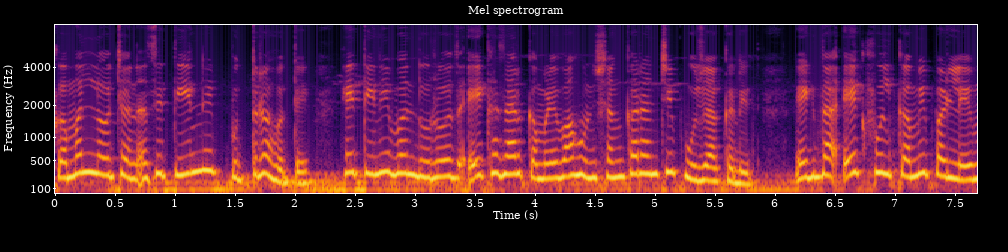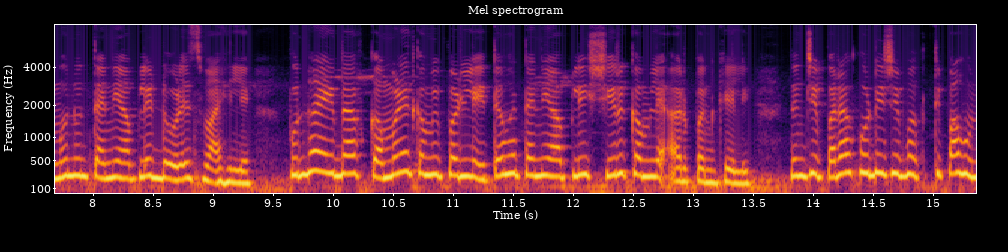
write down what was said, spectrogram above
कमललोचन असे तीन पुत्र होते. हे तिन्ही बंधू रोज एक हजार कमळे वाहून शंकरांची पूजा करीत. एकदा एक फूल कमी पडले म्हणून त्यांनी आपले डोळेच वाहिले. पुन्हा एकदा कमळे कमी पडली तेव्हा त्यांनी आपली शिरकमले अर्पण केली. त्यांची पराकोटीची भक्ती पाहून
